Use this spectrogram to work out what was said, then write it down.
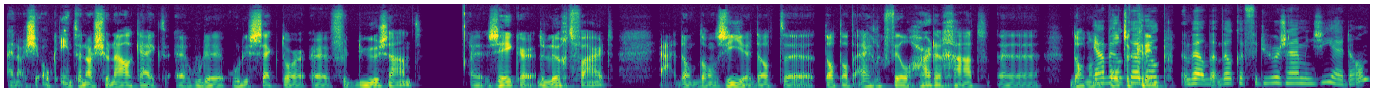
en als je ook internationaal kijkt eh, hoe, de, hoe de sector eh, verduurzaamt. zeker de luchtvaart. Ja, dan, dan zie je dat, eh, dat dat eigenlijk veel harder gaat eh, dan een Ja, botte welke, krimp. welke, wel- welke verduurzaming zie jij dan?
